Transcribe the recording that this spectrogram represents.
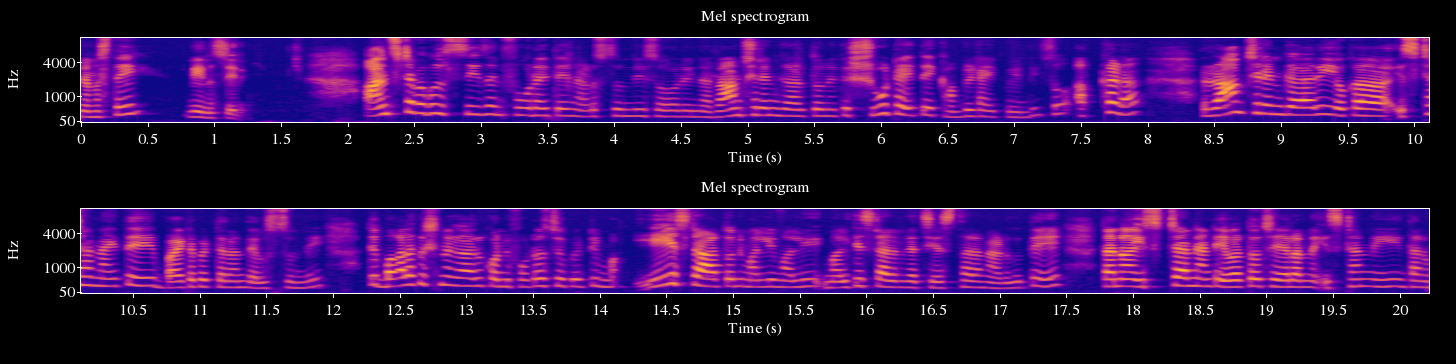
నమస్తే నేను సిరి. అన్స్టబుల్ సీజన్ ఫోర్ అయితే నడుస్తుంది. సో నిన్న రామ్ చరణ్ గారితో అయితే షూట్ అయితే కంప్లీట్ అయిపోయింది. సో అక్కడ రామ్ చరణ్ గారి ఒక ఇష్టాన్ని అయితే బయట పెట్టారని తెలుస్తుంది. అంటే బాలకృష్ణ గారు కొన్ని ఫొటోస్ చూపెట్టి ఏ స్టార్తో మళ్ళీ మళ్ళీ మల్టీ స్టారర్గా చేస్తారని అడిగితే తన ఇష్టాన్ని అంటే ఎవరితో చేయాలన్న ఇష్టాన్ని తను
